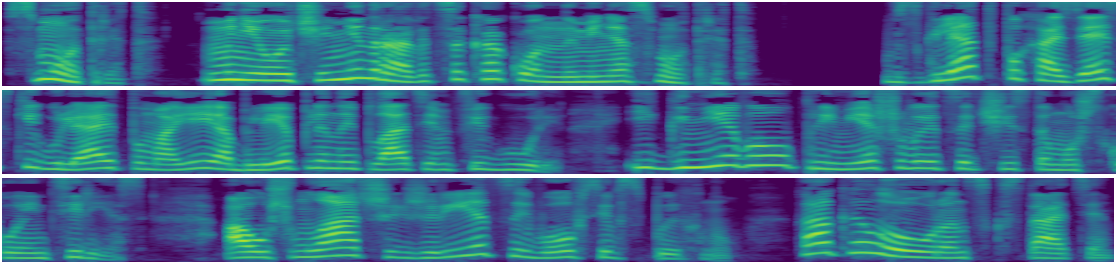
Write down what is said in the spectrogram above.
Смотрит. Мне очень не нравится, как он на меня смотрит. Взгляд по-хозяйски гуляет по моей облепленной платьем фигуре, и гневу примешивается чисто мужской интерес. А уж младший жрец и вовсе вспыхнул. Как и Лоуренс, кстати.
